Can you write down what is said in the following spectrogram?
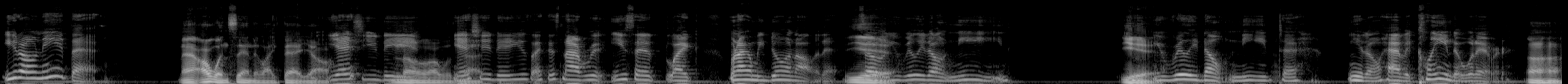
You don't need that." Now I wasn't saying it like that, y'all. Yes, you did. No, I was Yes, not. you did. You was like, "That's not real." You said like, "We're not gonna be doing all of that." Yeah. So you really don't need. Yeah. You really don't need to, you know, have it cleaned or whatever. Uh huh.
